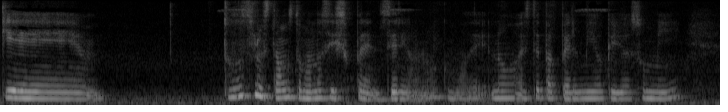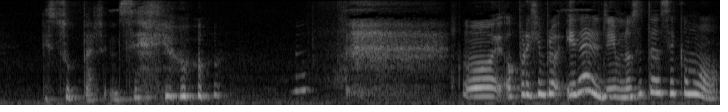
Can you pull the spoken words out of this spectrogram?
que todos lo estamos tomando así súper en serio, ¿no? Como de, no, este papel mío que yo asumí es súper en serio. o por ejemplo, ir al gym, ¿no se te hace como...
